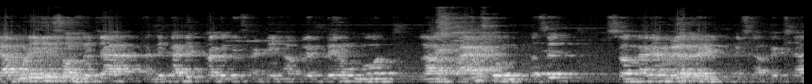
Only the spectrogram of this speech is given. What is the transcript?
यापुढेही संस्थेच्या अधिकाधिक प्रगतीसाठी आपले प्रेम मत लाभ कायम ठेवून तसेच सहकार्य मिळत राहील अशी अपेक्षा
